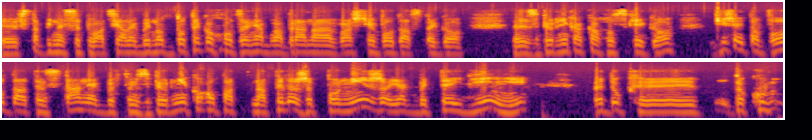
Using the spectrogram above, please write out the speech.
y, stabilnej sytuacji, ale jakby no, do tego chłodzenia była brana właśnie woda z tego y, zbiornika kachowskiego. Dzisiaj ta woda, ten stan jakby w tym zbiorniku opadł na tyle, że poniżej jakby tej linii według y, doku-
